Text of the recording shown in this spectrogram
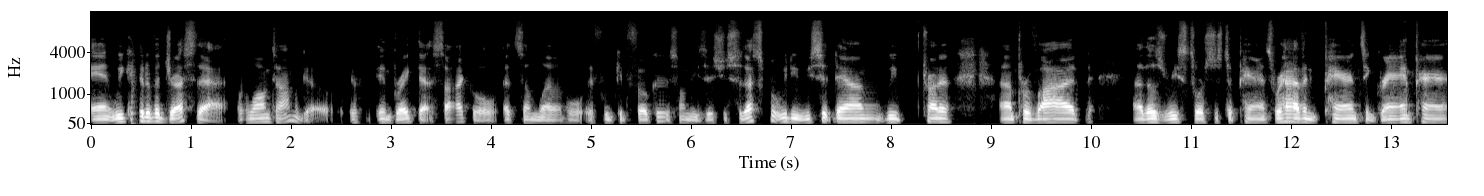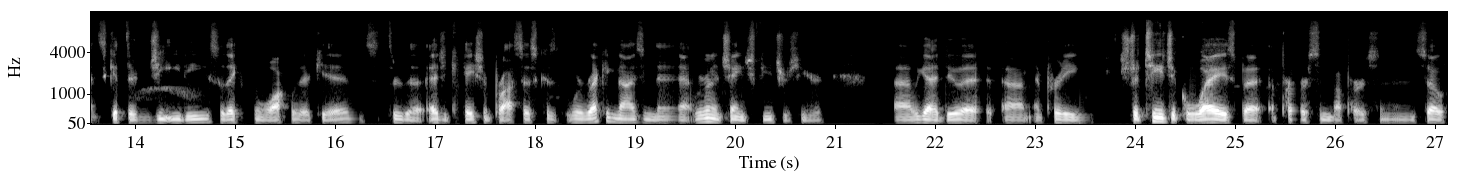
and we could have addressed that a long time ago if and break that cycle at some level if we could focus on these issues. So that's what we do. We sit down we try to um, provide uh, those resources to parents. We're having parents and grandparents get their ged so they can walk with their kids through the education process because we're recognizing that we're going to change futures here. Uh, we got to do it um, and pretty strategic ways, but a person by person. And so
